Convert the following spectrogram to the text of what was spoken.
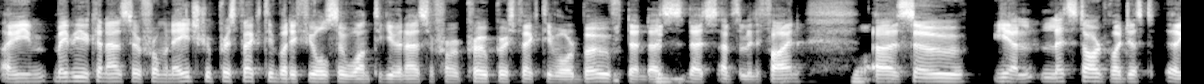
I mean, maybe you can answer from an age group perspective, but if you also want to give an answer from a pro perspective or both, then that's mm-hmm. that's absolutely fine. Yeah. Uh, so yeah, let's start by just uh,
